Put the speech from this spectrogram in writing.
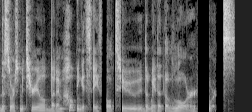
the source material but i'm hoping it's faithful to the way that the lore works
